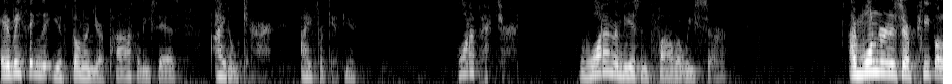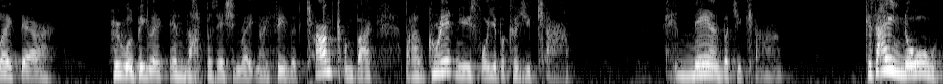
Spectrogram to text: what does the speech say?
everything that you've done in your past and he says, I don't care. I forgive you. What a picture. What an amazing Father we serve. I'm wondering is there people out there who will be like in that position right now, feel that can't come back, but I have great news for you because you can. Amen, but you can. Because I know,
